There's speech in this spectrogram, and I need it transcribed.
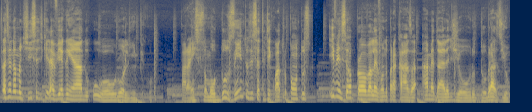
trazendo a notícia de que ele havia ganhado o ouro olímpico. Paraense somou 274 pontos e venceu a prova levando para casa a medalha de ouro do Brasil.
